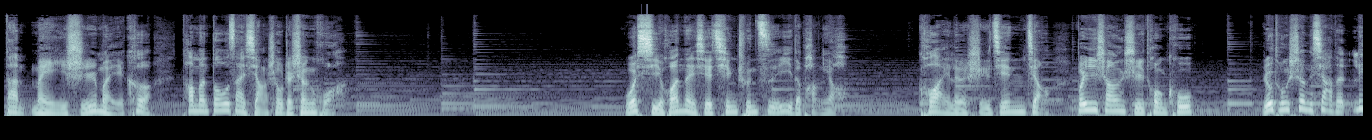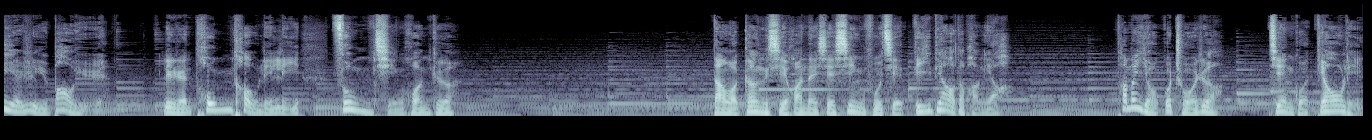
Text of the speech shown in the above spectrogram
但每时每刻，他们都在享受着生活。我喜欢那些青春恣意的朋友，快乐时尖叫，悲伤时痛哭，如同盛夏的烈日与暴雨，令人通透淋漓，纵情欢歌。但我更喜欢那些幸福且低调的朋友。他们有过灼热，见过凋零，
